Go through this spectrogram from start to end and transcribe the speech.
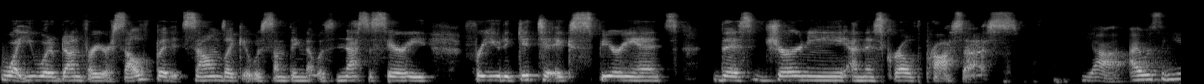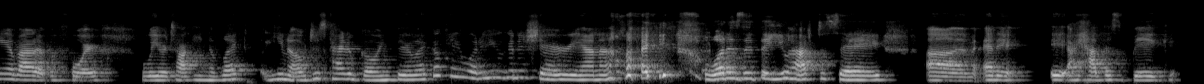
what you would have done for yourself, but it sounds like it was something that was necessary for you to get to experience this journey and this growth process. Yeah, I was thinking about it before we were talking of like, you know, just kind of going through like, okay, what are you going to share, Rihanna? like, what is it that you have to say? Um, and it, it, I had this big,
